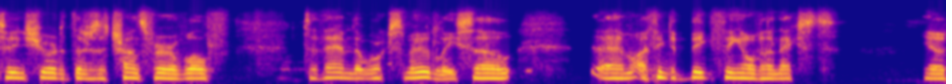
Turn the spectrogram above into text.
to ensure that there's a transfer of wealth to them that works smoothly. So, um, I think the big thing over the next, you know,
